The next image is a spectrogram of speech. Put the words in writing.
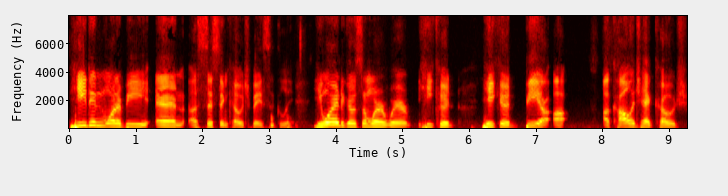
he didn't want to be an assistant coach basically. He wanted to go somewhere where he could he could be a a, a college head coach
